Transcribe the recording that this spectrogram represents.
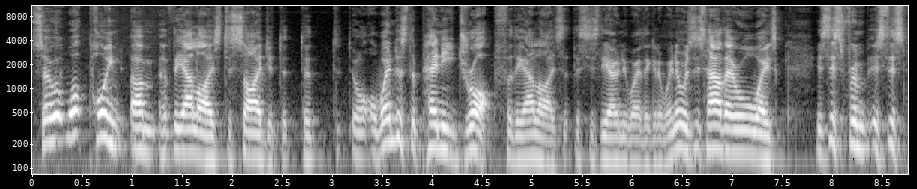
So, at what point um, have the Allies decided that, that, or when does the penny drop for the Allies that this is the only way they're going to win, or is this how they're always? Is this from? Is this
